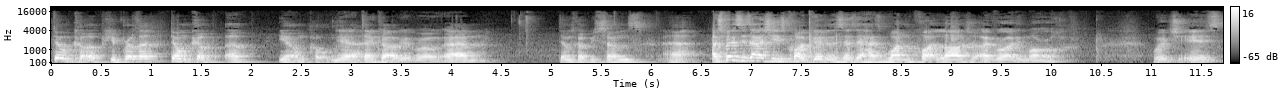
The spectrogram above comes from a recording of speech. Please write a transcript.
Don't cut up your brother. Don't cut up your uncle. Yeah, Uh, don't go it wrong. Um, don't up your sons. Uh, I suppose it actually is quite good in the sense it has one quite large overriding moral, which is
